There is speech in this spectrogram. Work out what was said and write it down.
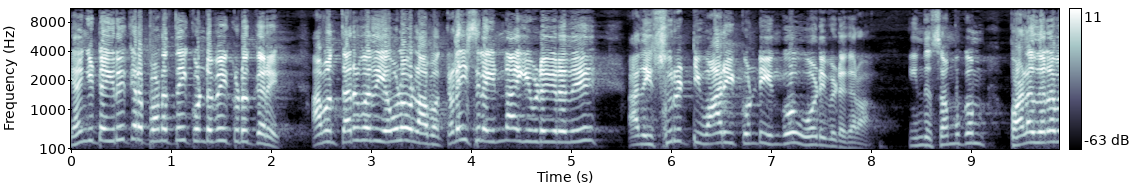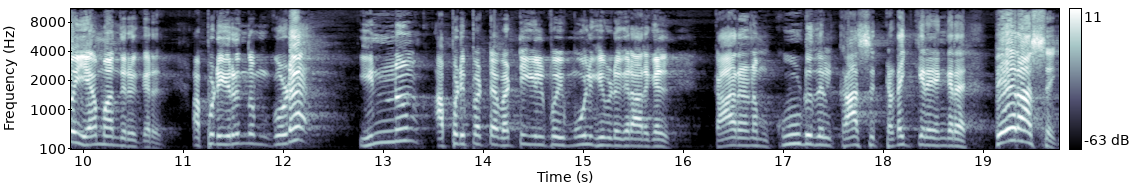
என்கிட்ட இருக்கிற பணத்தை கொண்டு போய் கொடுக்கிறேன் அவன் தருவது எவ்வளவு லாபம்? கடைசியில என்னாகி விடுகிறது? அதை சுருட்டி வாரிக்கொண்டு எங்கோ ஓடி விடுகிறான். இந்த சமூகம் பல தடவை ஏமாந்து இருக்கிறது அப்படி இருந்தும் கூட இன்னும் அப்படிப்பட்ட வட்டியில் போய் மூழ்கி விடுகிறார்கள். காரணம் கூடுதல் காசு கிடைக்கிறேங்கிற பேராசை.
